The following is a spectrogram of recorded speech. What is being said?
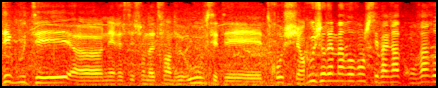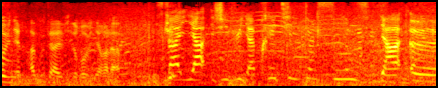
Dégoûté, euh, on est resté sur notre faim de ouf, c'était trop chiant. Du coup, j'aurai ma revanche, c'est pas grave, on va revenir. Ah, vous, t'as envie de revenir là bah, j'ai vu, il y a Pretty Little Things, il y a, euh,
